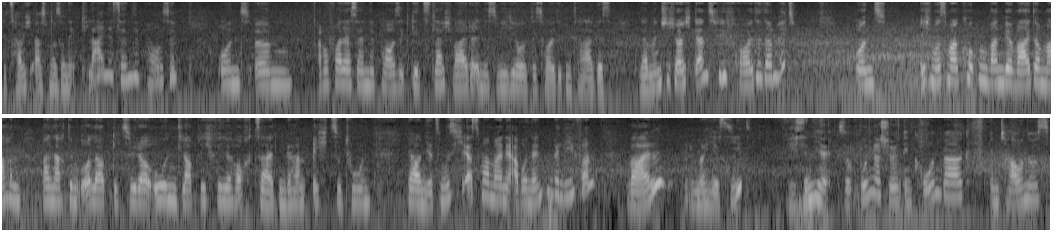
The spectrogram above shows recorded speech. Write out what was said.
jetzt habe ich erstmal so eine kleine Sendepause und ähm, aber vor der Sendepause geht es gleich weiter in das Video des heutigen Tages. Und da wünsche ich euch ganz viel Freude damit. Und ich muss mal gucken, wann wir weitermachen, weil nach dem Urlaub gibt es wieder unglaublich viele Hochzeiten. Wir haben echt zu tun. Ja, und jetzt muss ich erstmal meine Abonnenten beliefern, weil, wie man hier sieht, wir sind hier so wunderschön in Kronberg im Taunus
